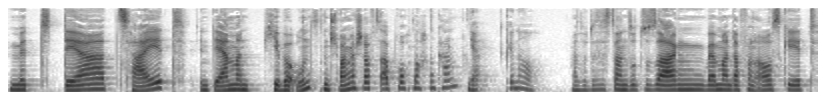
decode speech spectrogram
mit der Zeit, in der man hier bei uns einen Schwangerschaftsabbruch machen kann? Ja, genau. Also das ist dann sozusagen, wenn man davon ausgeht,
